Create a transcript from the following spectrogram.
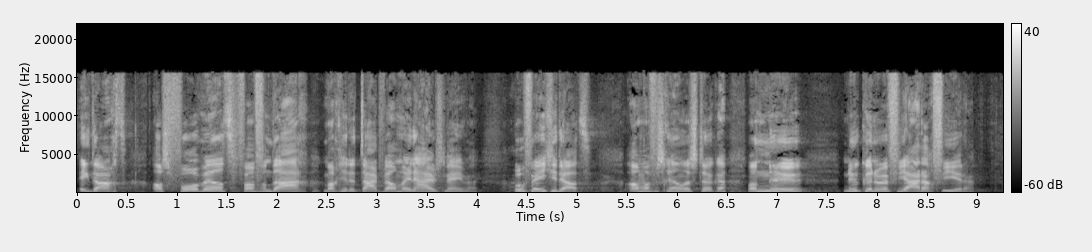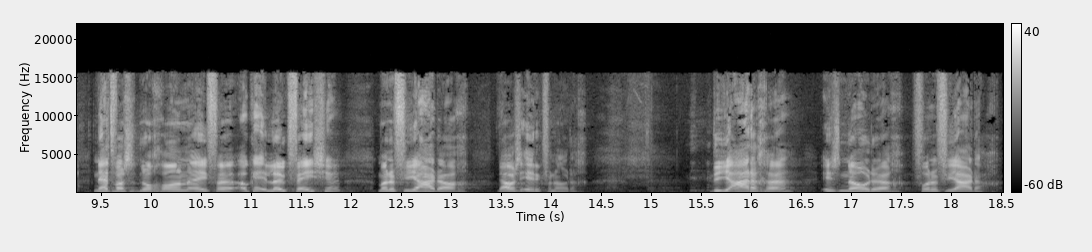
Ik dacht, als voorbeeld van vandaag mag je de taart wel mee naar huis nemen. Hoe vind je dat? Allemaal verschillende stukken. Want nu, nu kunnen we verjaardag vieren. Net was het nog gewoon even, oké, leuk feestje. Maar een verjaardag, daar was Erik voor nodig. De jarige is nodig voor een verjaardag.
